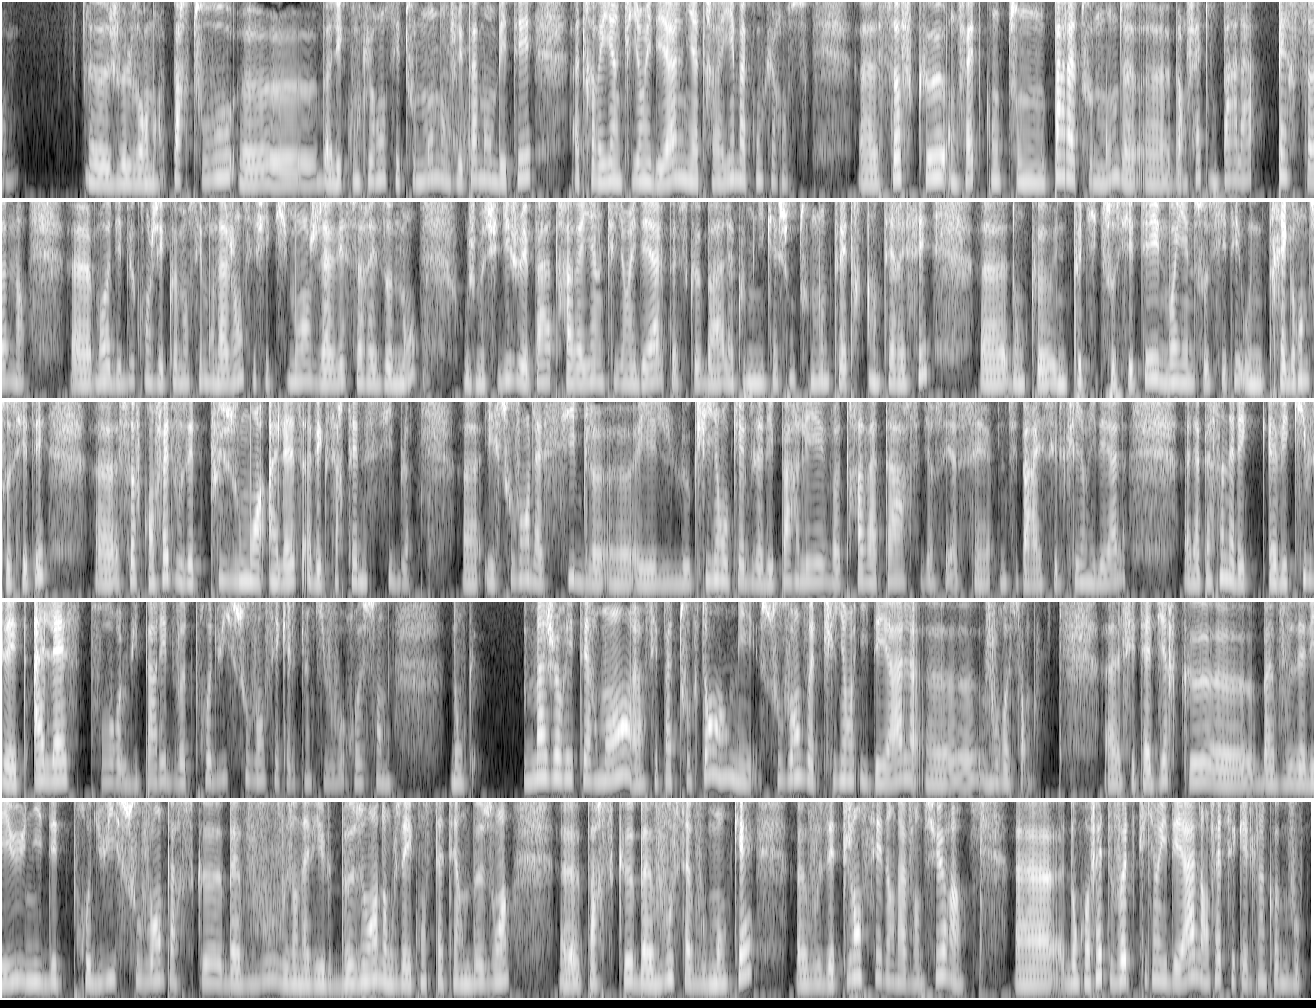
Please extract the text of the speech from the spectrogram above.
je veux le vendre partout, bah, les concurrents c'est tout le monde, donc je vais pas m'embêter à travailler un client idéal ni à travailler ma concurrence. sauf que en fait quand on parle à tout le monde, bah, en fait on parle à personne. Euh, moi au début quand j'ai commencé mon agence, effectivement j'avais ce raisonnement où je me suis dit je vais pas travailler un client idéal parce que bah la communication tout le monde peut être intéressé. Euh, donc euh, une petite société, une moyenne société ou une très grande société. sauf qu'en fait vous êtes plus ou moins à l'aise avec certaines cibles. Et souvent la cible et le client auquel vous allez parler, votre avatar, c'est-à-dire c'est pareil, c'est le client idéal. la personne avec, qui vous allez être à l'aise pour lui parler de votre produit, souvent c'est quelqu'un qui vous ressemble. Donc majoritairement, alors c'est pas tout le temps, hein, mais souvent votre client idéal euh, vous ressemble. Euh, c'est-à-dire que euh, bah, vous avez eu une idée de produit souvent parce que bah, vous, vous en avez eu le besoin, donc vous avez constaté un besoin parce que bah, vous, ça vous manquait, vous êtes lancé dans l'aventure. donc en fait, votre client idéal, en fait, c'est quelqu'un comme vous.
